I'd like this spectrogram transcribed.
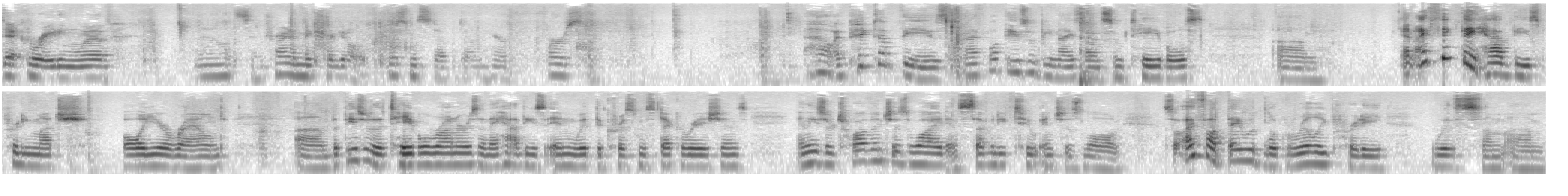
decorating with. Now, let's see, I'm trying to make sure I get all the Christmas stuff done here first. Oh, I picked up these. I thought these would be nice on some tables. Um, and I think they have these pretty much all year round. Um, but these are the table runners, and they have these in with the Christmas decorations. And these are 12 inches wide and 72 inches long. So I thought they would look really pretty with some, um,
